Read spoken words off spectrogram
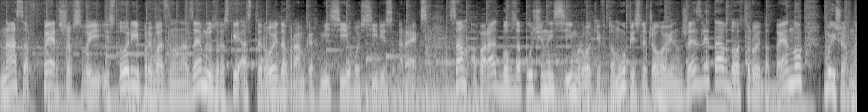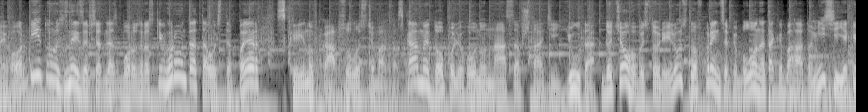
НАСА вперше в своїй історії привезла на землю зразки астероїда в рамках місії Осіріс Рекс. Сам апарат був запущений 7 років тому, після чого він вже злітав до астероїда Бенну, вийшов на його орбіту, знизився для збору зразків ґрунта та ось тепер скинув капсулу з цьома зразками до полігону НАСА в штаті Юта. До цього в історії людства в принципі було не так і багато місій, які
